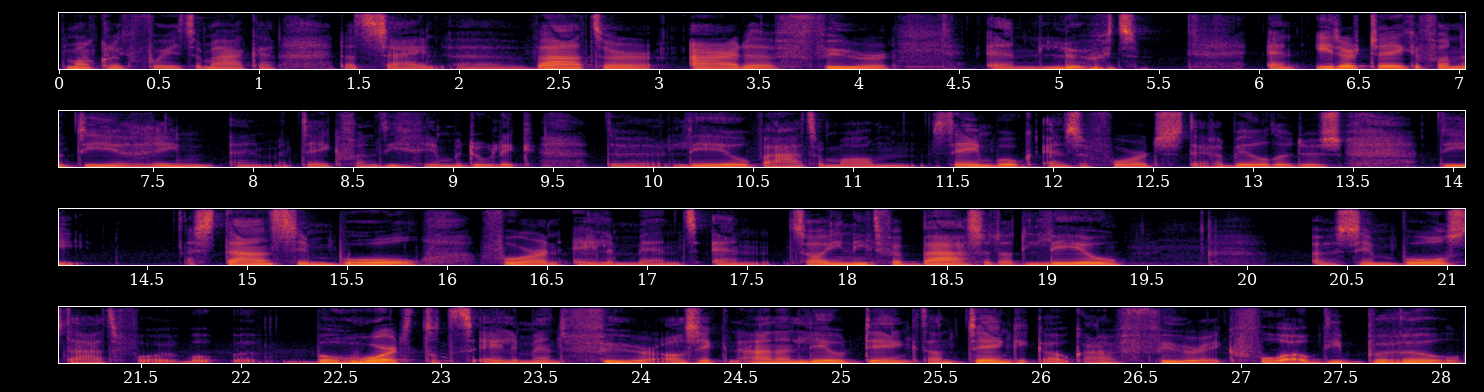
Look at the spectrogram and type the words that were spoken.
makkelijk voor je te maken. Dat zijn uh, water, aarde, vuur en lucht. En ieder teken van het dierenriem, en met teken van het dierenriem bedoel ik de leeuw, waterman, steenbok enzovoort, sterrenbeelden. Dus die staan symbool voor een element. En het zal je niet verbazen dat leeuw een symbool staat voor, behoort tot het element vuur. Als ik aan een leeuw denk, dan denk ik ook aan vuur. Ik voel ook die brul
